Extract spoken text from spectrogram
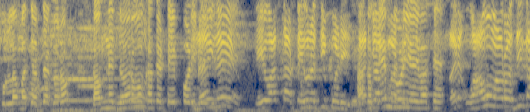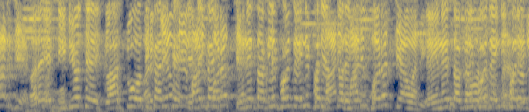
ખુલ્લામાં ચર્ચા કરો. તમને દર વખતે ટેપ પડી નહીં. નહીં. એ વાતના ટેવ નથી પડી. આ તો કેમ દોડી આવ્યા છે? અરે આવો મારો અધિકાર છે. અરે એ ટીડીઓ છે. ક્લાસ ટુ અધિકારી છે. મારી ફરજ છે. એને તકલીફ હોય તો એની ફરિયાદ કરે મારી ફરજ છે આવવાની એને તકલીફ હોય તો એની ફરિયાદ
